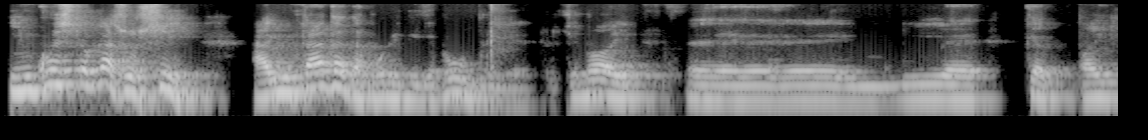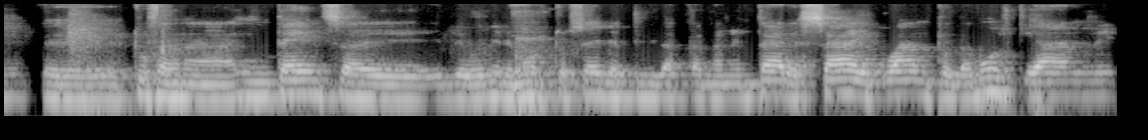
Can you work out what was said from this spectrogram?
In questo caso sì, aiutata da politiche pubbliche, perché poi, eh, il, poi eh, tu fai una intensa e devo dire molto seria attività parlamentare, sai quanto da molti anni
